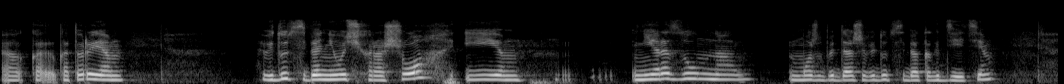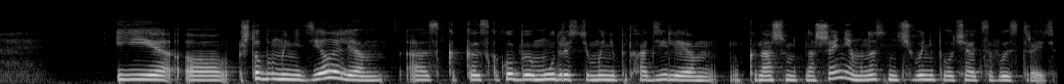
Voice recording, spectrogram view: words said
э, которые ведут себя не очень хорошо и неразумно, может быть, даже ведут себя как дети. И э, что бы мы ни делали, э, с, как, с какой бы мудростью мы ни подходили к нашим отношениям, у нас ничего не получается выстроить.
